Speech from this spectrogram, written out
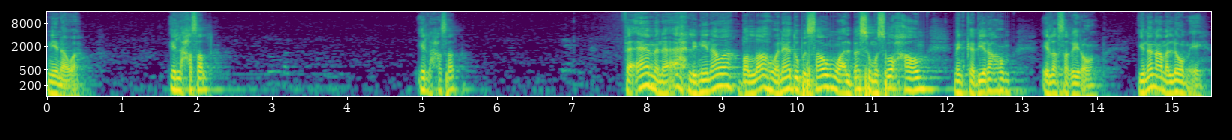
نينوى إيه اللي حصل؟ إيه اللي حصل؟ فآمن أهل نينوى بالله ونادوا بصوم وألبسوا مسوحهم من كبيرهم إلى صغيرهم يونان عمل لهم إيه؟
